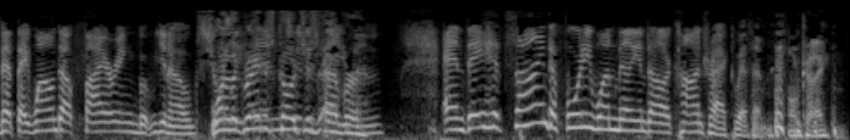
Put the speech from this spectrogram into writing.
that they wound up firing, but you know, One of the greatest coaches the ever. And they had signed a $41 million contract with him. Okay.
